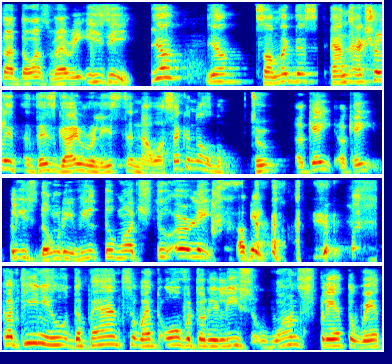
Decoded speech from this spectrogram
that was very easy. Yeah, yeah, something like this. And actually, this guy released now a second album too. Okay, okay. Please don't reveal too much too early. Okay. continue. The band went over to release one split with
